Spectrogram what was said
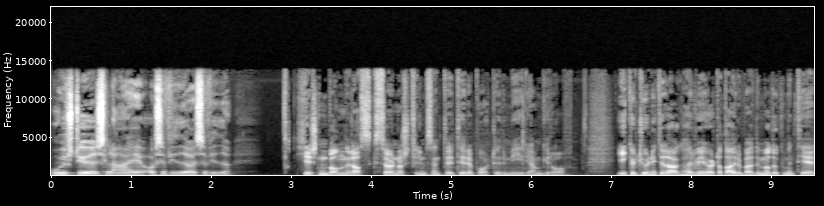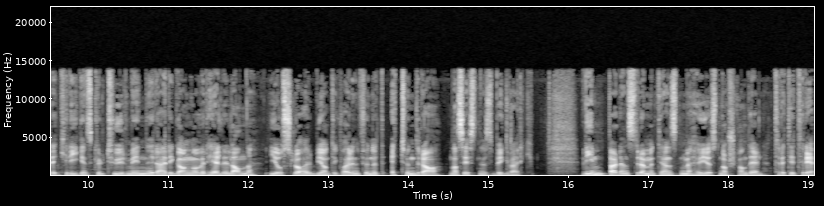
utstyrets leie osv. osv. Kirsten Bonn Rask, Sørnorsk Filmsenter, til reporter Miriam Grov. I Kulturnytt i dag har vi hørt at arbeidet med å dokumentere krigens kulturminner er i gang over hele landet. I Oslo har Byantikvaren funnet 100 av nazistenes byggverk. Vimp er den strømmetjenesten med høyest norskandel, 33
